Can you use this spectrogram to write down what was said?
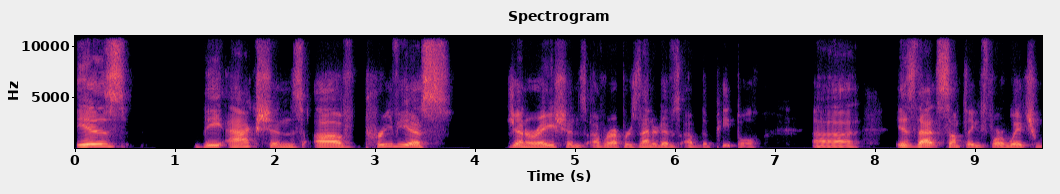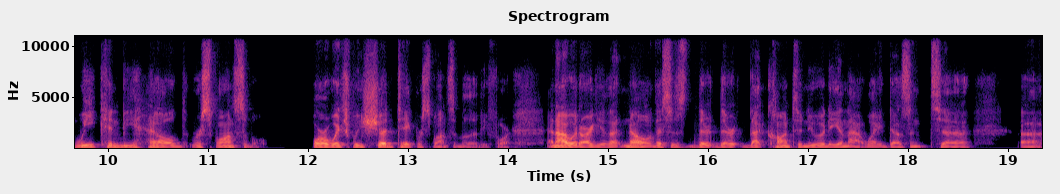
is the actions of previous generations of representatives of the people uh, is that something for which we can be held responsible or which we should take responsibility for? And i would argue that no this is there there that continuity in that way doesn't uh, uh,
